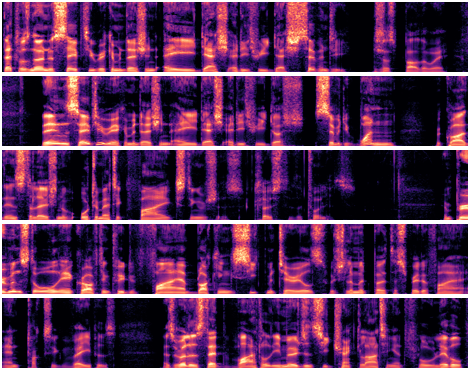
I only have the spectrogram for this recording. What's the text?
That was known as Safety Recommendation A 83 70 just by the way. Then Safety Recommendation A 83 71 required the installation of automatic fire extinguishers close to the toilets. Improvements to all aircraft included fire blocking seat materials, which limit both the spread of fire and toxic vapors, as well as that vital emergency track lighting at floor level,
